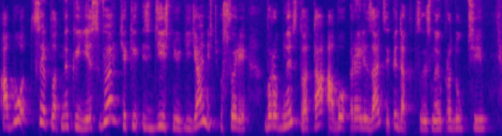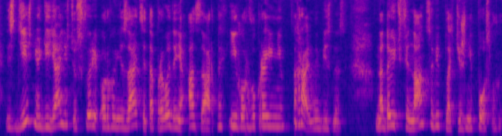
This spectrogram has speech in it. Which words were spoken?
або це платники ЄСВ, які здійснюють діяльність у сфері виробництва та або реалізації підакцизної продукції, здійснюють діяльність у сфері організації та проведення азартних ігор в Україні, гральний бізнес, надають фінансові платіжні послуги.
